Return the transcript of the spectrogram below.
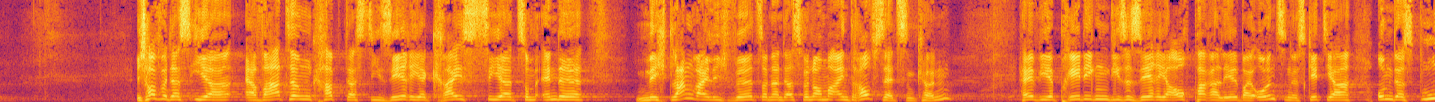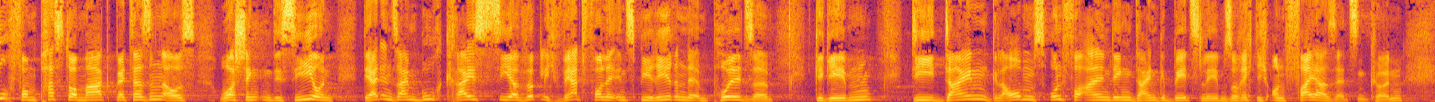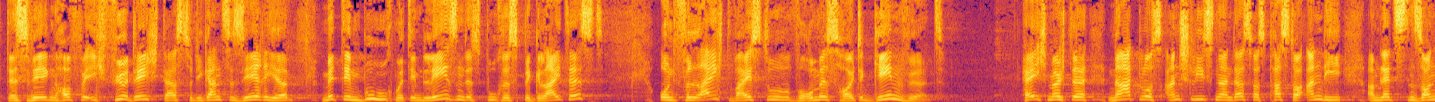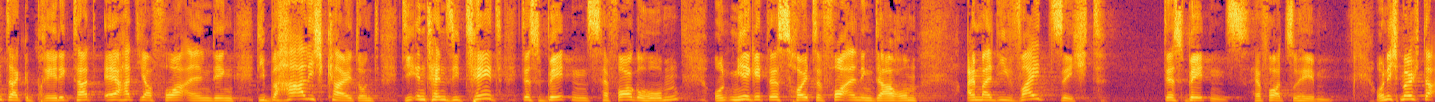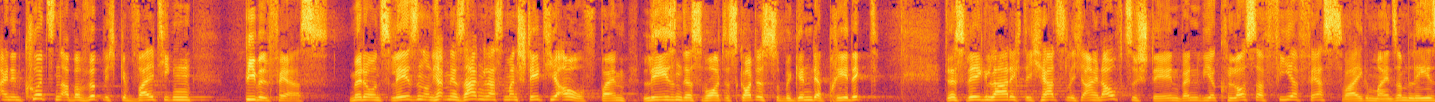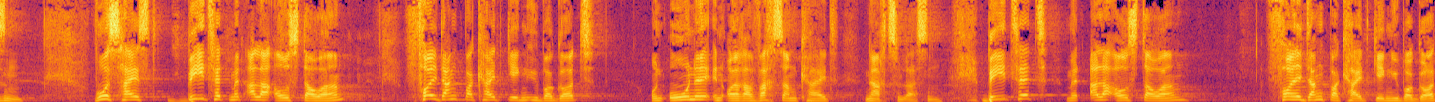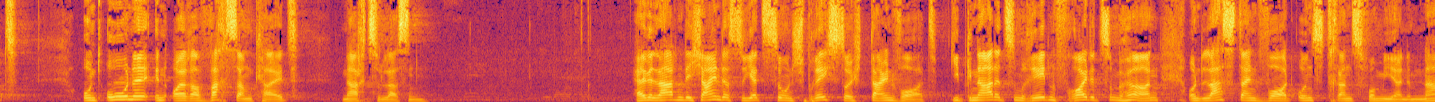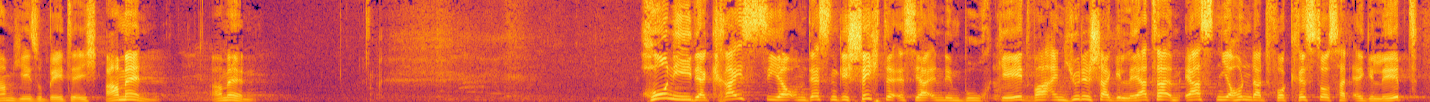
Ich hoffe, dass ihr Erwartung habt, dass die Serie Kreiszieher zum Ende nicht langweilig wird, sondern dass wir noch mal einen draufsetzen können. Hey, wir predigen diese Serie auch parallel bei uns und es geht ja um das Buch vom Pastor Mark Betterson aus Washington DC und der hat in seinem Buch Kreiszieher wirklich wertvolle, inspirierende Impulse gegeben, die dein Glaubens- und vor allen Dingen dein Gebetsleben so richtig on fire setzen können. Deswegen hoffe ich für dich, dass du die ganze Serie mit dem Buch, mit dem Lesen des Buches begleitest und vielleicht weißt du, worum es heute gehen wird. Hey, ich möchte nahtlos anschließen an das, was Pastor Andi am letzten Sonntag gepredigt hat. Er hat ja vor allen Dingen die Beharrlichkeit und die Intensität des Betens hervorgehoben. Und mir geht es heute vor allen Dingen darum, einmal die Weitsicht des Betens hervorzuheben. Und ich möchte einen kurzen, aber wirklich gewaltigen Bibelvers mit uns lesen. Und ich habe mir sagen lassen, man steht hier auf beim Lesen des Wortes Gottes zu Beginn der Predigt. Deswegen lade ich dich herzlich ein, aufzustehen, wenn wir Kolosser 4, Vers 2 gemeinsam lesen, wo es heißt, betet mit aller Ausdauer, voll Dankbarkeit gegenüber Gott und ohne in eurer Wachsamkeit nachzulassen. Betet mit aller Ausdauer, voll Dankbarkeit gegenüber Gott und ohne in eurer Wachsamkeit nachzulassen. Herr, wir laden dich ein, dass du jetzt zu uns sprichst durch dein Wort. Gib Gnade zum Reden, Freude zum Hören und lass dein Wort uns transformieren. Im Namen Jesu bete ich. Amen. Amen. Honi, der Kreiszieher, um dessen Geschichte es ja in dem Buch geht, war ein jüdischer Gelehrter. Im ersten Jahrhundert vor Christus hat er gelebt.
